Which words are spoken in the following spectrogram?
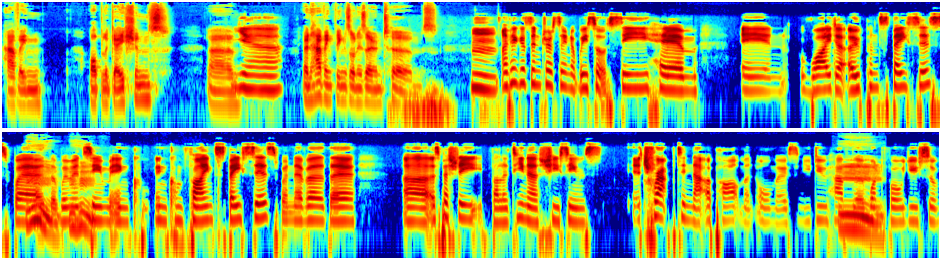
having obligations. Um, Yeah. and having things on his own terms. Hmm. I think it's interesting that we sort of see him in wider open spaces where Mm, the women mhm. seem in in confined spaces whenever they're uh, especially Valentina she seems trapped in that apartment almost and you do have the Mm. wonderful use of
